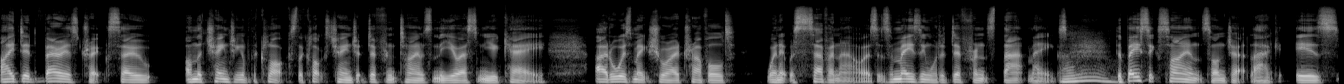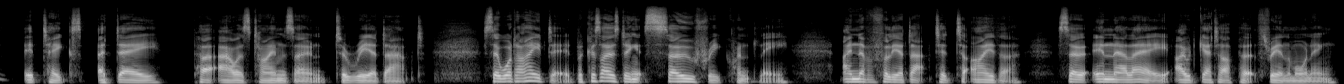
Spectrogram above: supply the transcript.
I did various tricks. So, on the changing of the clocks, the clocks change at different times in the US and UK. I'd always make sure I traveled when it was seven hours. It's amazing what a difference that makes. Oh. The basic science on jet lag is it takes a day per hour's time zone to readapt. So, what I did, because I was doing it so frequently, I never fully adapted to either. So, in LA, I would get up at three in the morning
